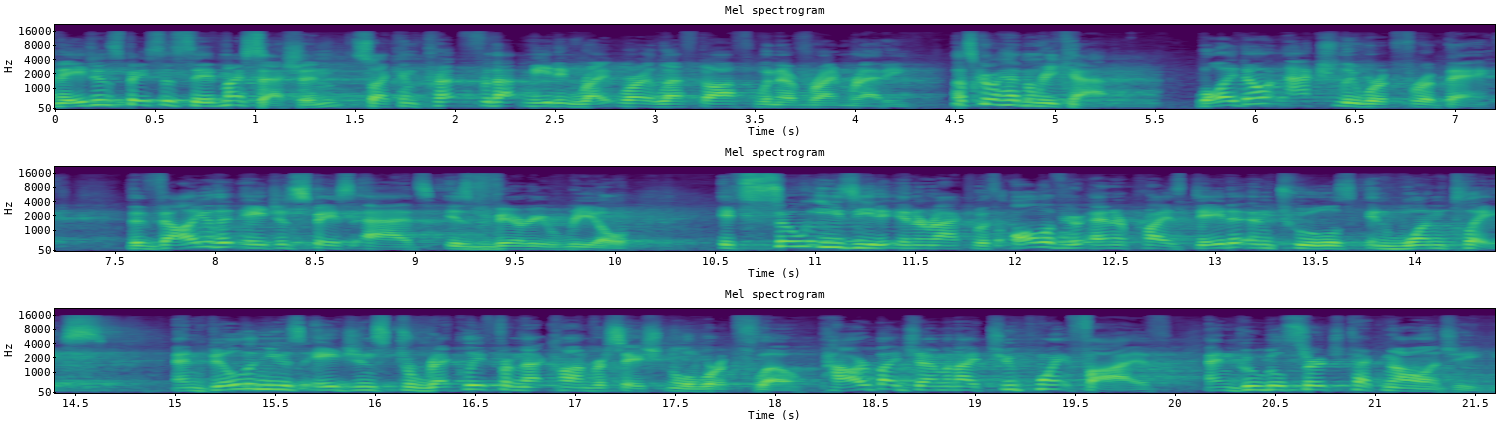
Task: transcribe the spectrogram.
And Agent Space has saved my session, so I can prep for that meeting right where I left off whenever I'm ready. Let's go ahead and recap. While I don't actually work for a bank, the value that Agent Space adds is very real. It's so easy to interact with all of your enterprise data and tools in one place and build and use agents directly from that conversational workflow. Powered by Gemini 2.5 and Google Search technology,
